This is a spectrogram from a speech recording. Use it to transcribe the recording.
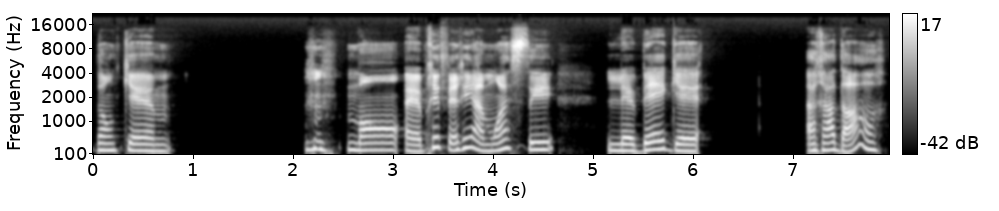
Donc, mon préféré à moi, c'est le beg euh, radar.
